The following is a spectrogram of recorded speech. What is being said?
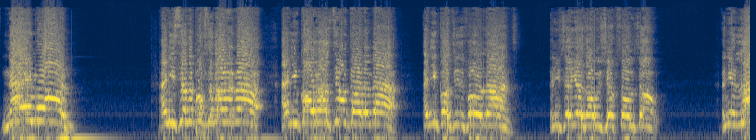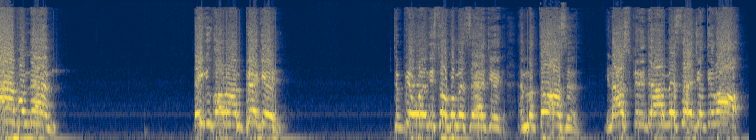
Name one! And you sell the books of the ulama, and you go around still the ulama, and you go to the foreign lands, and you say, yes, I was Sheikh so-and-so and you lie upon them. They can go around begging to build one of these so-called masajid and madrasas. In Ashkari there are masajid of Iraq.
